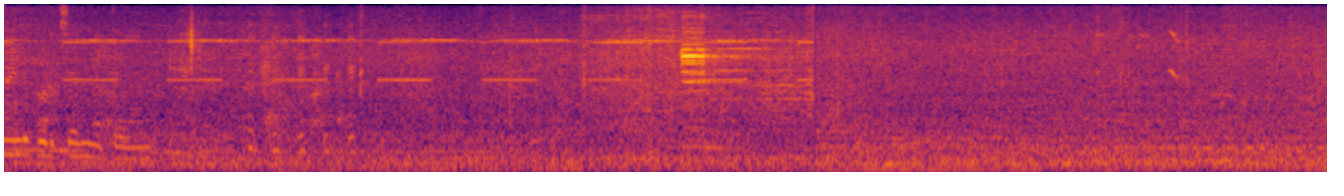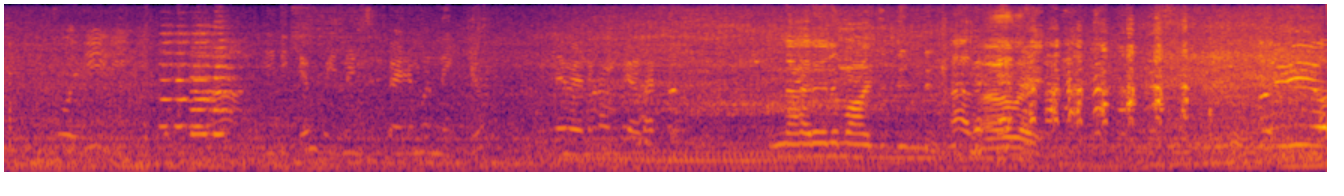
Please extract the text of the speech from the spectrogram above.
വേണ്ടി പിടിച്ചാൽ കിട്ടുന്നു അയ്യോ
